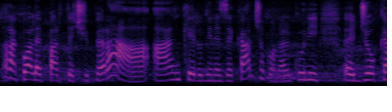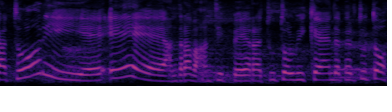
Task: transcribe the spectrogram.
alla quale parteciperà anche l'Udinese Calcio con alcuni eh, giocatori e, e andrà avanti per tutto il weekend, per tutto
